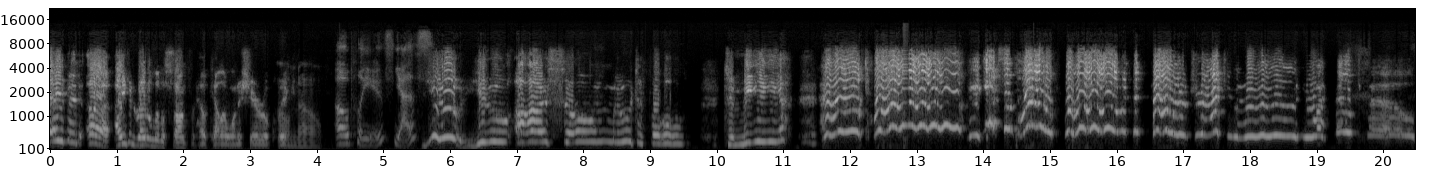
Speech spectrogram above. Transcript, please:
I even, uh, I even wrote a little song for Hell Cow. I want to share real quick. Oh no. oh, please. Yes. You, you are so beautiful to me. How come it's so powerful with the power of Dracula? You are Hellcow.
